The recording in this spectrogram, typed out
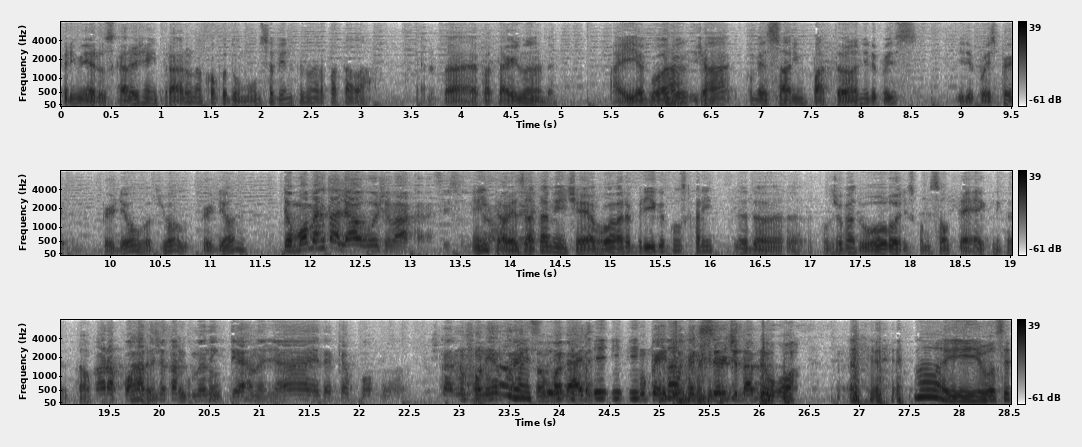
Primeiro, os caras já entraram na Copa do Mundo sabendo que não era pra estar lá. Era pra, era pra estar Irlanda. Aí agora já começaram empatando e depois. E depois per- perdeu o outro jogo? Perdeu, né? Deu mó merdalhar hoje lá, cara. Vocês viram, Então, né? exatamente. Aí agora briga com os caras, da- com os jogadores, comissão técnica e tal. Agora a porrada Cara, já tá eu- comendo interna já, e daqui a pouco os caras não vão nem Não, entrar em mas- campo. Vai ganhar de- e- e- e- não. o terceiro de WO. Não, e você.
